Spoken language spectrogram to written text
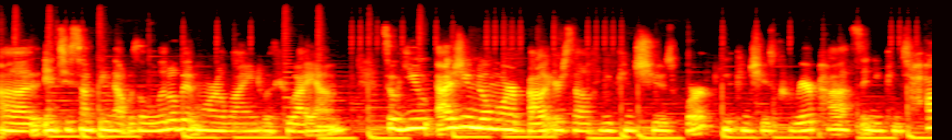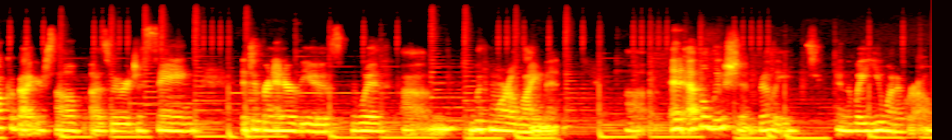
uh, into something that was a little bit more aligned with who I am. So you, as you know more about yourself, you can choose work, you can choose career paths, and you can talk about yourself, as we were just saying, at different interviews with um, with more alignment uh, and evolution, really, in the way you want to grow.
